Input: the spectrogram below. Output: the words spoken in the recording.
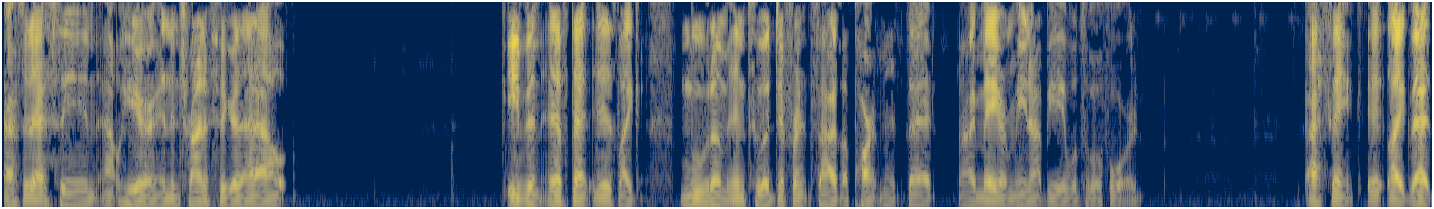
after that, seeing out here and then trying to figure that out. Even if that is like moving them into a different size apartment that I may or may not be able to afford. I think it like that.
